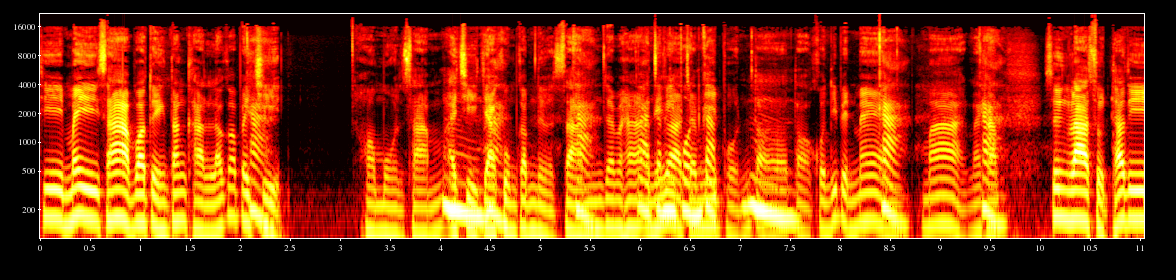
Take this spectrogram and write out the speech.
ที่ไม่ทราบว่าตัวเองตั้งครรภ์แล้วก็ไปฉีดฮอร์โมนซ้ำไอฉีดยาคุมกำเนิดซ้ำใช่ไหมฮะอันนี้ก็อาจจะมีผลต่อต่อคนที่เป็นแม่มากนะครับ ซึ่งล่าสุดเท่าที่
